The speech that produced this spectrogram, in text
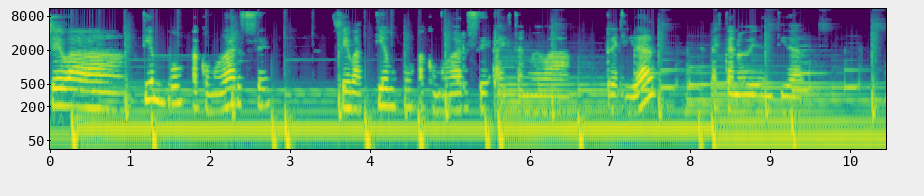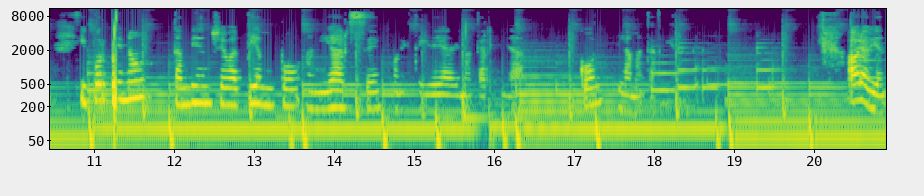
Lleva tiempo acomodarse, lleva tiempo acomodarse a esta nueva realidad, a esta nueva identidad. Y por qué no, también lleva tiempo amigarse con esta idea de maternidad, con la maternidad. Ahora bien,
